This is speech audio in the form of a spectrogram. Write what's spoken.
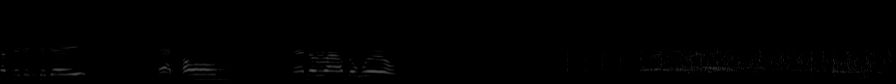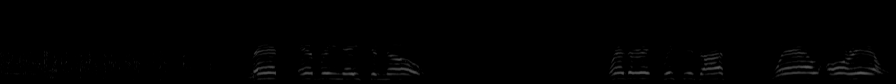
committed today at home and around the world. Let every nation know, whether it wishes us well or ill,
